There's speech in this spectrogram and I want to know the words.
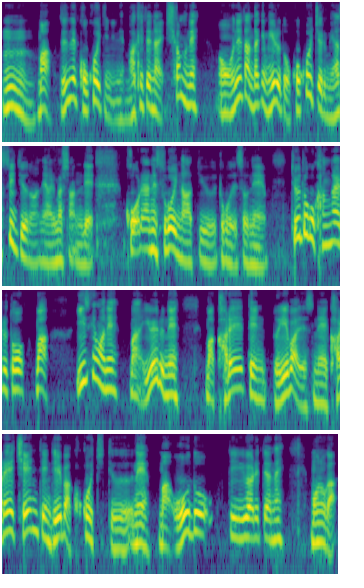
うん。まあ、全然ココイチにね、負けてない。しかもね、お値段だけ見るとココイチよりも安いっていうのはね、ありましたんで、これはね、すごいなっていうところですよね。というとこ考えると、まあ、以前はね、まあ、いわゆるね、まあ、カレー店といえばですね、カレーチェーン店といえばココイチっていうね、まあ、王道って言われてね、ものが、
